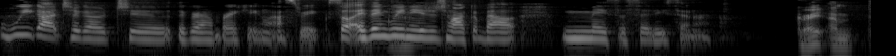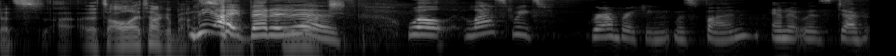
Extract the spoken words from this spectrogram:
we got to go to the groundbreaking last week, so I think we need to talk about Mesa City Center. Great. I'm. That's uh, that's all I talk about. Yeah, so I bet it is. works. Well, last week's groundbreaking was fun, and it was def-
